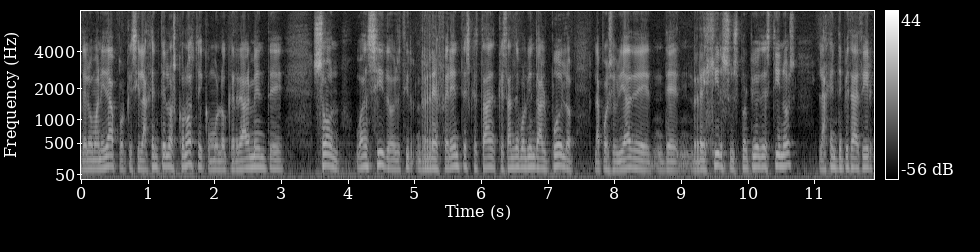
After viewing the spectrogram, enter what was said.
de la humanidad, porque si la gente los conoce como lo que realmente son o han sido, es decir, referentes que están, que están devolviendo al pueblo la posibilidad de, de regir sus propios destinos, la gente empieza a decir,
